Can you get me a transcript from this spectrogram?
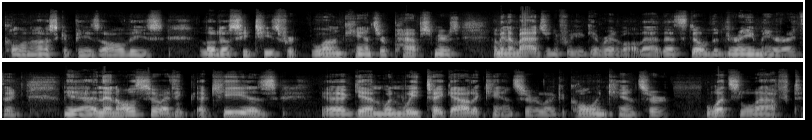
colonoscopies, all these low dose CTs for lung cancer, pap smears. I mean, imagine if we could get rid of all that. That's still the dream here, I think. Yeah. And then also, I think a key is again, when we take out a cancer, like a colon cancer, what's left?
